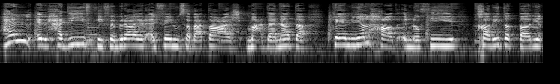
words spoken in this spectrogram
هل الحديث في فبراير 2017 مع داناتا كان يلحظ إنه في خريطة طريق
